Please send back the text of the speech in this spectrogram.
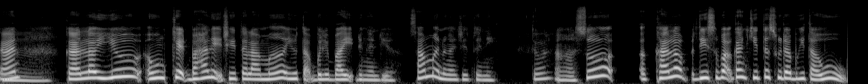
kan? Mm. Kalau you ungkit balik cerita lama, you tak boleh baik dengan dia. Sama dengan cerita ni. Betul. Uh, so uh, kalau disebabkan kita sudah beritahu,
